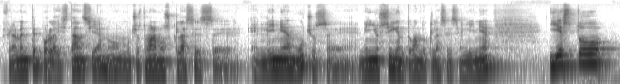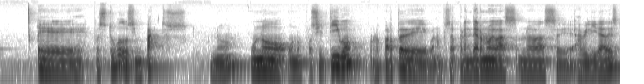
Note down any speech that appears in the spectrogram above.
finalmente por la distancia, muchos tomamos clases eh, en línea, muchos eh, niños siguen tomando clases en línea y esto pues tuvo dos impactos. ¿no? Uno, uno positivo, por la parte de bueno, pues aprender nuevas, nuevas habilidades.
